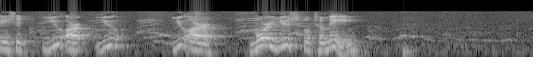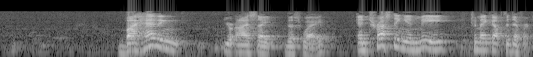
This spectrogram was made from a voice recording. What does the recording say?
And he said, you are, you, you are more useful to me by having your eyesight this way and trusting in me to make up the difference.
